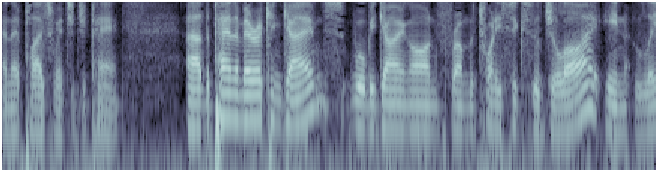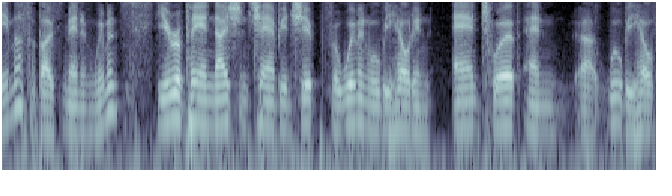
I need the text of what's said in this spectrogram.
and that place went to Japan. Uh, the Pan American Games will be going on from the 26th of July in Lima for both men and women. The European Nation Championship for women will be held in Antwerp and uh, will be held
